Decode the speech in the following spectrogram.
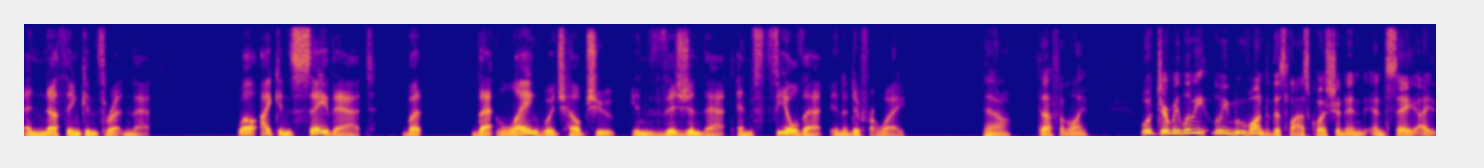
and nothing can threaten that. Well, I can say that, but that language helps you envision that and feel that in a different way. Yeah, definitely. Well, Jeremie, let me let me move on to this last question and and say I,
